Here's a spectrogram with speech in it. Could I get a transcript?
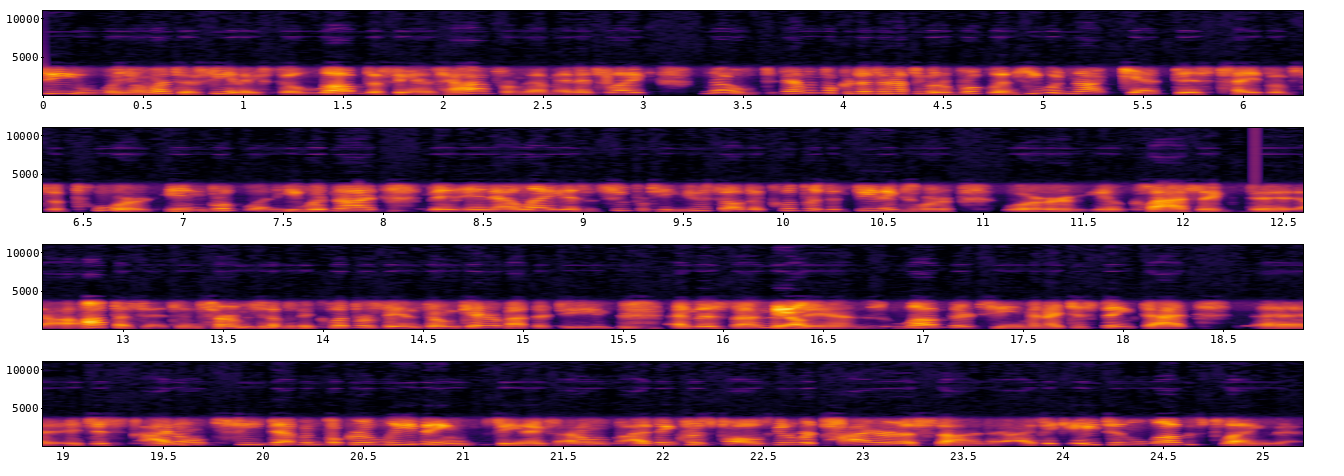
see when I went to Phoenix, the love the fans have from them. And it's like, no, Devin Booker doesn't have to go to Brooklyn. He would not get this type of support in Brooklyn. He would not, in, in LA as a super team. You saw the Clippers at Phoenix were, were you know, classic uh, opposites in terms of the Clipper fans don't care about their team and the Suns yep. fans love their team. And I just think that uh, it just, I don't see Devin Booker leaving Phoenix. I don't. I think Chris Paul is going to retire a Sun. I think Ayton loves playing there.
